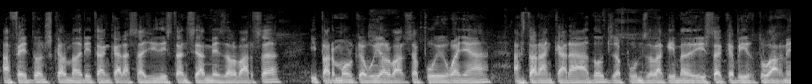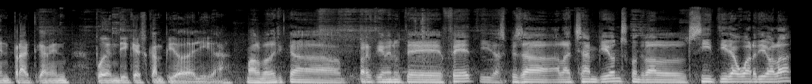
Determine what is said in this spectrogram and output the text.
ha fet doncs, que el Madrid encara s'hagi distanciat més del Barça i per molt que avui el Barça pugui guanyar, estarà encara a 12 punts de l'equip madridista, que virtualment, pràcticament, podem dir que és campió de Lliga. El Madrid que pràcticament ho té fet i després a, a la Champions contra el City de Guardiola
